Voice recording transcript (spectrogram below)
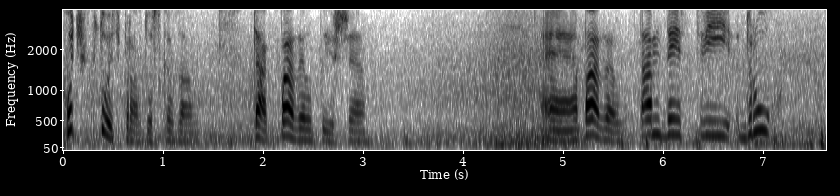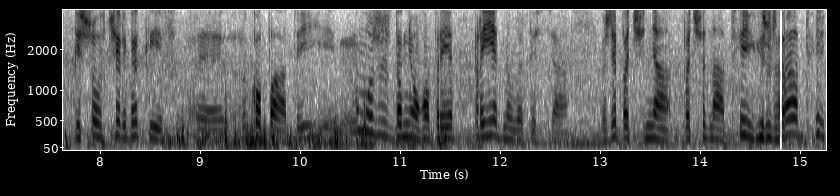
Хоч хтось правду сказав. Так, Павел пише. Е, Павел, там десь твій друг пішов черв'яків е, копати, і, ну, можеш до нього приєд- приєднуватися, вже починя, починати їх жрати.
